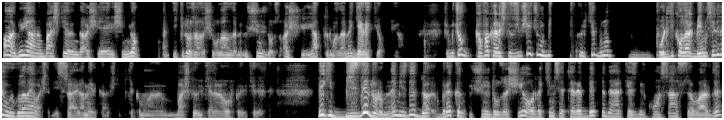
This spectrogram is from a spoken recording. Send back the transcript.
Ama dünyanın başka yerinde aşıya erişim yok. Yani iki doz aşı olanların üçüncü doz aşıyı yaptırmalarına gerek yok diyor. Şimdi çok kafa karıştırıcı bir şey çünkü ülke bunu politik olarak benimsedi ve uygulamaya başladı. İsrail, Amerika, işte bir takım e, başka ülkeler, Avrupa ülkeleri. Peki bizde durum ne? Bizde bırakın üçüncü doz aşıyı orada kimse tereddüt etmedi. Herkes bir konsensüse vardı.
